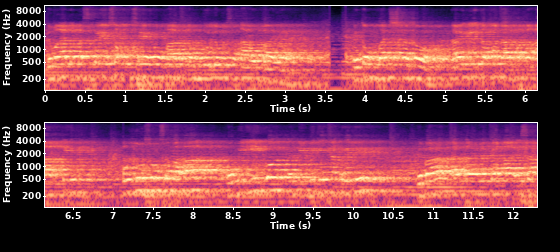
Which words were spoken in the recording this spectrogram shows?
lumalabas kayo sa konseho para tumulong sa taong bayan. Itong batch na to, nakikita ko napaka-active, ulusong sa baha, umiikot, nagbibigay ng relief, di ba? At uh, nagkakaisa,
